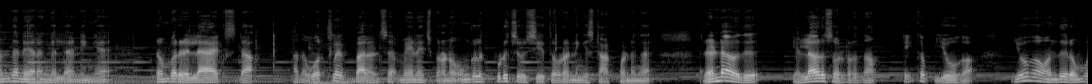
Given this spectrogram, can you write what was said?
அந்த நேரங்களில் நீங்கள் ரொம்ப ரிலாக்ஸ்டாக அந்த ஒர்க் லைஃப் பேலன்ஸை மேனேஜ் பண்ணணும். உங்களுக்கு பிடிச்ச விஷயத்தோட நீங்கள் ஸ்டார்ட் பண்ணுங்கள் ரெண்டாவது எல்லோரும் சொல்கிறது தான் டேக்கப் யோகா யோகா வந்து ரொம்ப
